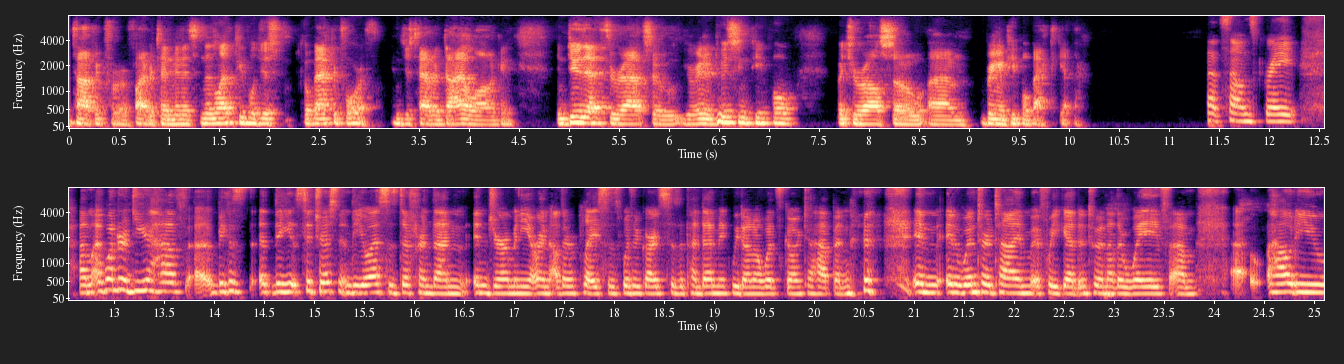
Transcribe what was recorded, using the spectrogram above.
the topic for five or 10 minutes and then let people just go back and forth and just have a dialogue and, and do that throughout. So you're introducing people, but you're also um, bringing people back together. That sounds great. Um, I wonder, do you have, uh, because the situation in the US is different than in Germany or in other places with regards to the pandemic. We don't know what's going to happen in, in winter time if we get into another wave. Um, uh, how do you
